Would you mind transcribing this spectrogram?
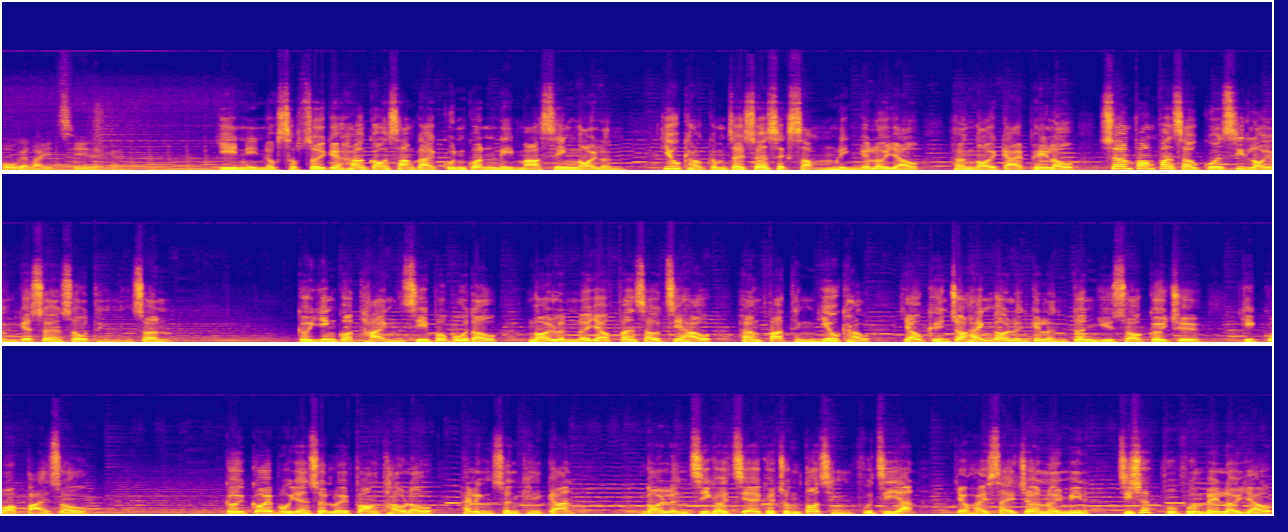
好嘅例子嚟嘅。現年六十歲嘅香港三屆冠軍練馬師愛倫，要求禁制相識十五年嘅女友向外界披露雙方分手官司內容嘅上訴庭聆訊。據英國《泰晤士報》報導，愛倫女友分手之後，向法庭要求有權再喺愛倫嘅倫敦寓所居住，結果敗訴。據該報引述女方透露，喺聆訊期間，愛倫指佢只係佢眾多情婦之一，又喺誓章里面指出付款俾女友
